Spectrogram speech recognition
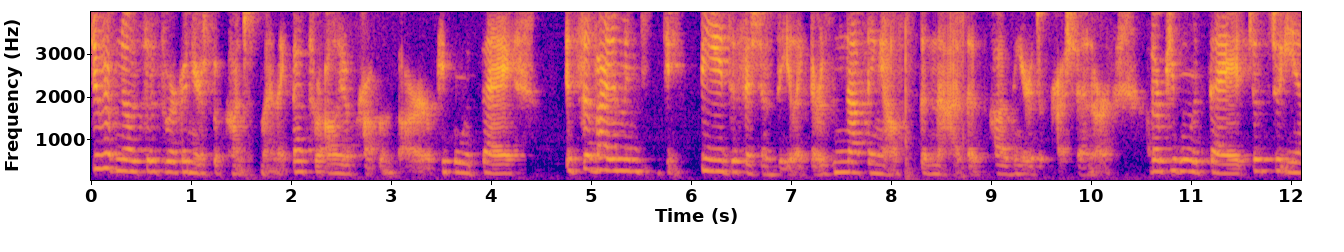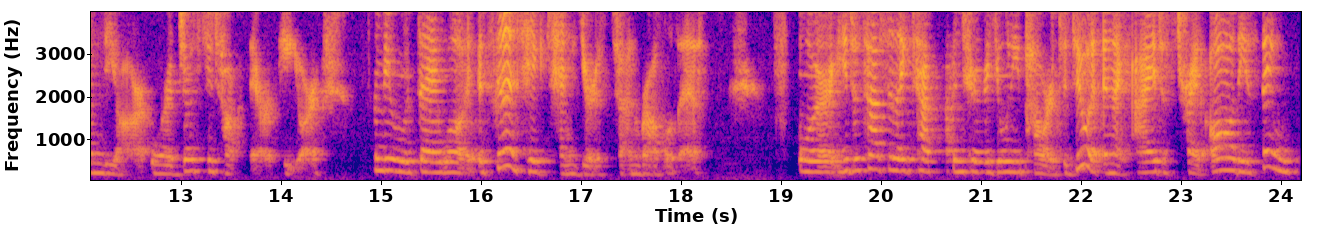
do hypnosis, work on your subconscious mind. Like that's where all your problems are. People would say it's the vitamin B deficiency. Like there's nothing else than that that's causing your depression. Or other people would say just do EMDR or just do talk therapy. Or some people would say, well, it's going to take 10 years to unravel this or you just have to like tap into your yoni power to do it. And like i just tried all these things.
